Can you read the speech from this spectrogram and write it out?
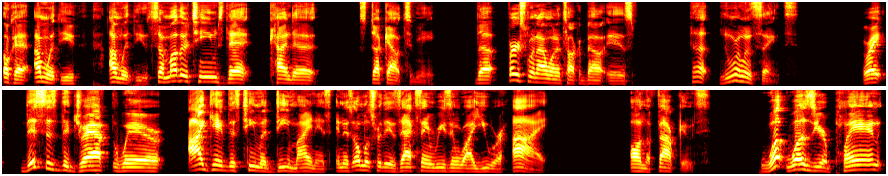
Okay, I'm with you. I'm with you. Some other teams that kind of stuck out to me. The first one I want to talk about is the New Orleans Saints. Right? This is the draft where I gave this team a D minus, and it's almost for the exact same reason why you were high on the Falcons. What was your plan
